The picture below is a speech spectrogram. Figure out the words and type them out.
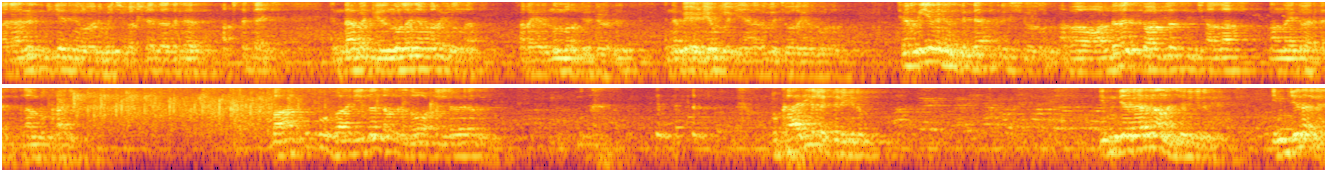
വരാതെ ഇരിക്കുകയായിരുന്നു ഞങ്ങൾ ഒരുമിച്ച്. പക്ഷേ അദ്ദേഹത്തിന്റെ അപ്സെറ്റായി എന്താ പറ്റിയതെന്നുള്ളത് ഞാൻ പറയുന്നില്ല. പറയരുതെന്നും പറഞ്ഞു എന്റെ അടുത്ത്. എന്നെ പേടിയോ വിളിക്കും ഞാനത് വിളിച്ച് പറയുന്നുള്ളത് ചെറിയൊരു ഹെൽത്തിന്റെ ഒരു ഇഷ്യൂ ഉള്ളൂ. അപ്പോൾ ഓൾ ദ ഗോഡ് ബ്ലസ് ഇൻഷാല്ല നന്നായിട്ട് വരട്ടെ. എല്ലാം ബുഖാരി. ബാസ് ബുഹാരി എന്നെന്താ പറയുന്നത്? ഹോട്ടലിന്റെ പേരാണ് ബുഖ- ബുഖാരി അല്ലേ ശരിക്കും ഇന്ത്യക്കാരനാണ് ശരിക്കും ഇന്ത്യൻ അല്ലേ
